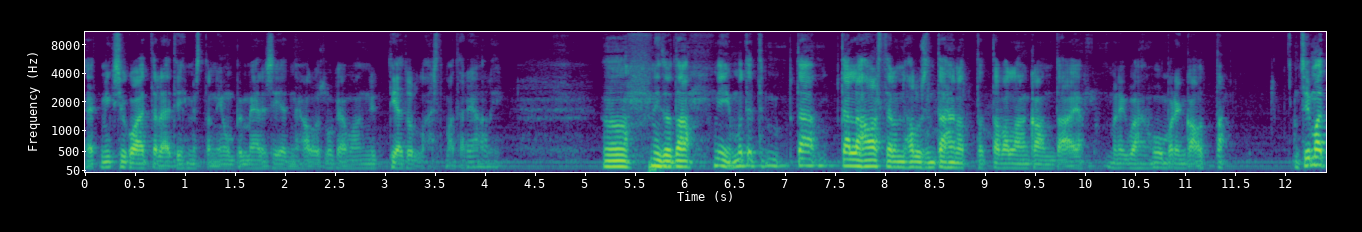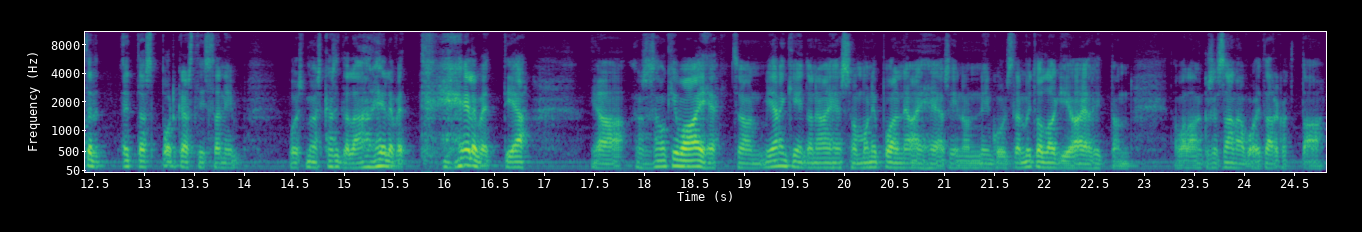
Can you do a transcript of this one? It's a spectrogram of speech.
että miksi joku ajattelee, että ihmiset on niin umpimielisiä, että ne haluaisi lukea vaan nyt tietynlaista materiaalia. Uh, niin, tota, niin, mutta et, tää, tällä haasteella halusin tähän ottaa tavallaan kantaa ja meni vähän huumorin kautta. Mutta siinä ajattelin, että tässä podcastissa niin voisi myös käsitellä ihan helvet, helvettiä. Ja se on kiva aihe, se on mielenkiintoinen aihe, se on monipuolinen aihe ja siinä on niin kuin sitä mytologiaa ja sitten on tavallaan, kun se sana voi tarkoittaa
